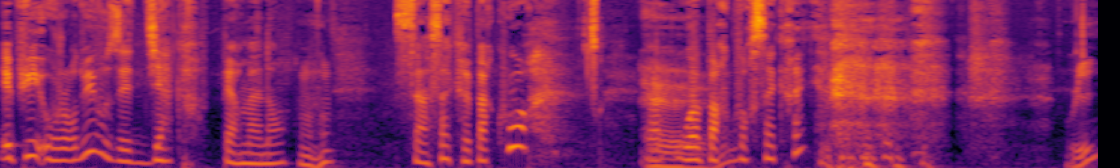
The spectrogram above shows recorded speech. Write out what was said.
Et puis aujourd'hui, vous êtes diacre permanent. Mhm. C'est un sacré parcours euh, ou un parcours sacré Oui.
